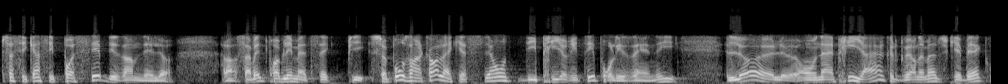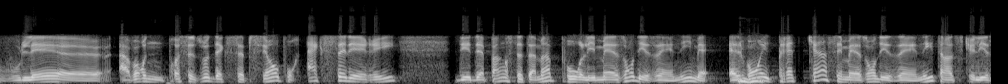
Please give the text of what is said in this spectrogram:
Puis ça, c'est quand c'est possible de les emmener là. Alors, ça va être problématique. Puis se pose encore la question des priorités pour les aînés. Là, on a appris hier que le gouvernement du Québec voulait euh, avoir une procédure d'exception pour accélérer des dépenses, notamment pour les maisons des aînés, mais elles vont mhm. être prêtes quand ces maisons des aînés, tandis que les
